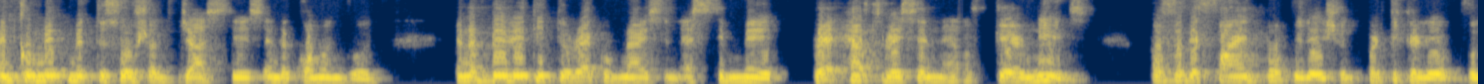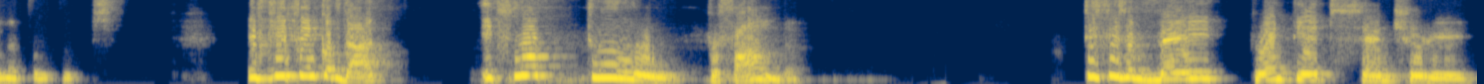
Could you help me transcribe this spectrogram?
and commitment to social justice and the common good, and ability to recognize and estimate health risks and healthcare needs of a defined population, particularly of vulnerable groups. If you think of that, it's not too profound. This is a very 20th century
